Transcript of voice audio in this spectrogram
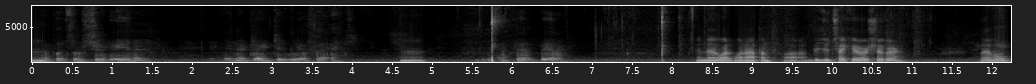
Mhm. I put some sugar in it, and I drank it real fast. Mm-hmm. And I felt better. And then what what happened? Uh, did you check your sugar level? It,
